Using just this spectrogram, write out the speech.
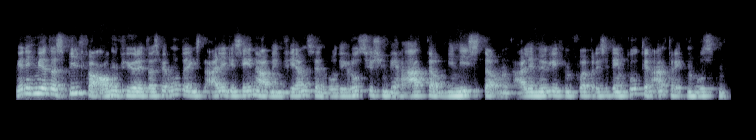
Wenn ich mir das Bild vor Augen führe, das wir unlängst alle gesehen haben im Fernsehen, wo die russischen Berater und Minister und alle möglichen vor Präsident Putin antreten mussten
